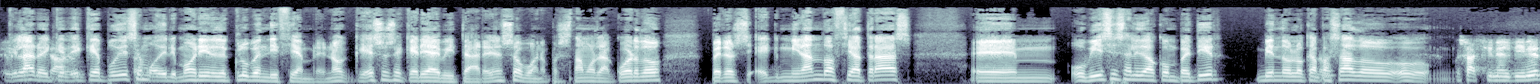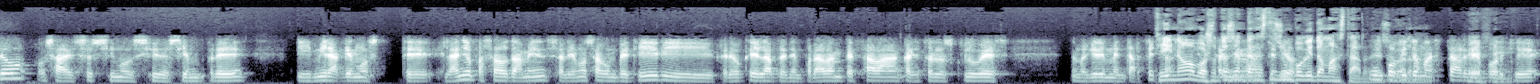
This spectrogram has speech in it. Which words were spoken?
claro, y que, que, pudiese morir, el club en diciembre, ¿no? Que eso se quería evitar. En eso, bueno, pues estamos de acuerdo. Pero eh, mirando hacia atrás, eh, ¿hubiese salido a competir viendo lo que ha pasado? O... o... sea, sin el dinero, o sea, eso sí hemos sido siempre y mira que hemos el año pasado también salimos a competir y creo que la pretemporada empezaban casi todos los clubes no me quiero inventar fechas. Sí, no, vosotros empezasteis un poquito más tarde. Un poquito más tarde, porque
